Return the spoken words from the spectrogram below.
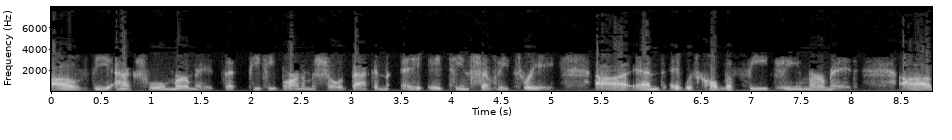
of the actual mermaid that P.T. Barnum showed back in a- 1873, uh, and it was called the Fiji Mermaid. Uh,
